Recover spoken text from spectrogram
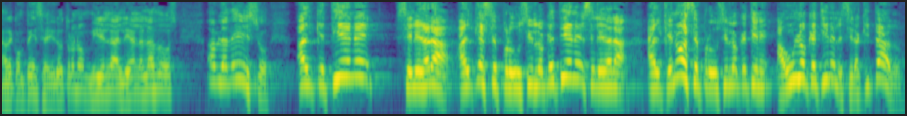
la recompensa y el otro no, mírenla, leanlas las dos, habla de eso. Al que tiene, se le dará. Al que hace producir lo que tiene, se le dará. Al que no hace producir lo que tiene, aún lo que tiene, le será quitado.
